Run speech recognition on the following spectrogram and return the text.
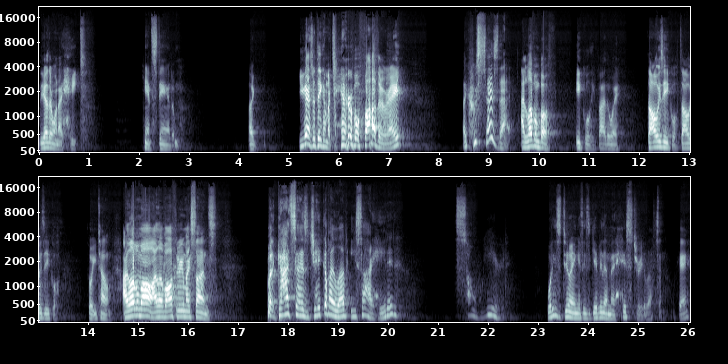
the other one I hate. Can't stand them. Like, you guys would think I'm a terrible father, right? Like, who says that? I love them both equally, by the way. It's always equal. It's always equal. That's what you tell them. I love them all. I love all three of my sons. But God says, Jacob, I loved, Esau, I hated. So weird. What he's doing is he's giving them a history lesson, okay?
